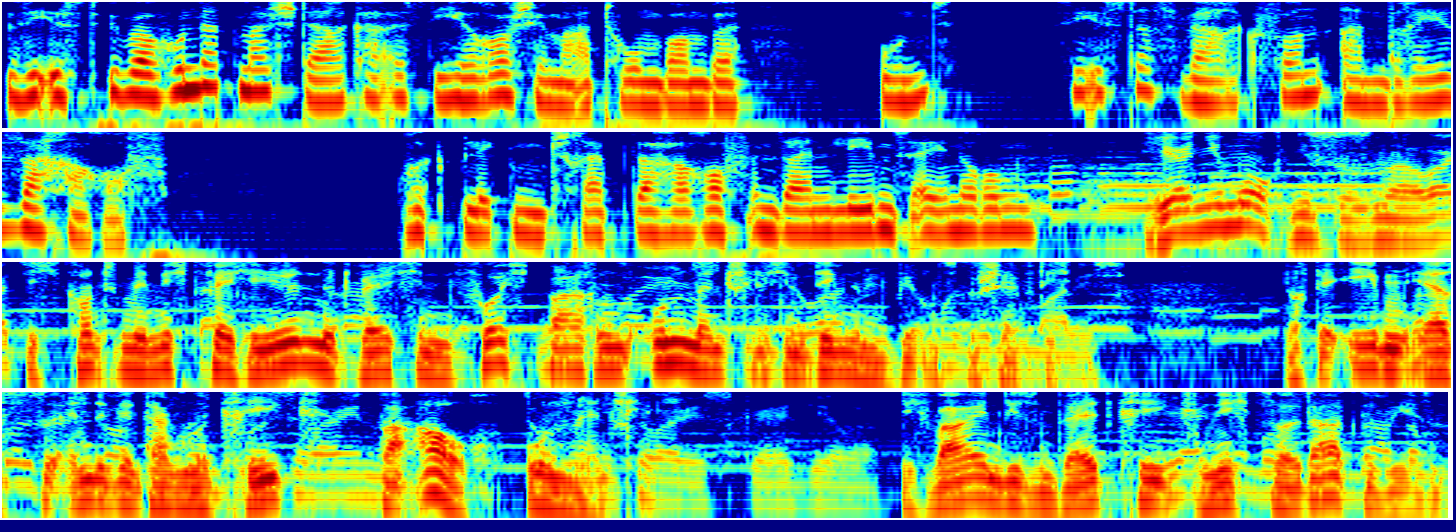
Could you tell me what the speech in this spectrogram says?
Sie ist über hundertmal stärker als die Hiroshima-Atombombe und sie ist das Werk von Andrei Sacharow. Rückblickend schreibt Sacharow in seinen Lebenserinnerungen Ich konnte mir nicht verhehlen, mit welchen furchtbaren, unmenschlichen Dingen wir uns beschäftigten. Doch der eben erst zu Ende gegangene Krieg war auch unmenschlich. Ich war in diesem Weltkrieg nicht Soldat gewesen,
